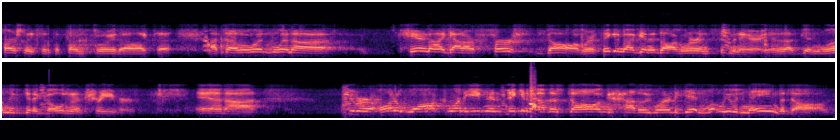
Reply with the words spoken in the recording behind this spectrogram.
partially it's just a fun story that I like to. I tell when when uh, Karen and I got our first dog. We were thinking about getting a dog. We were in seminary. Ended up getting one to get a golden retriever, and. uh we were on a walk one evening thinking about this dog, how we wanted to get, and what we would name the dog.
